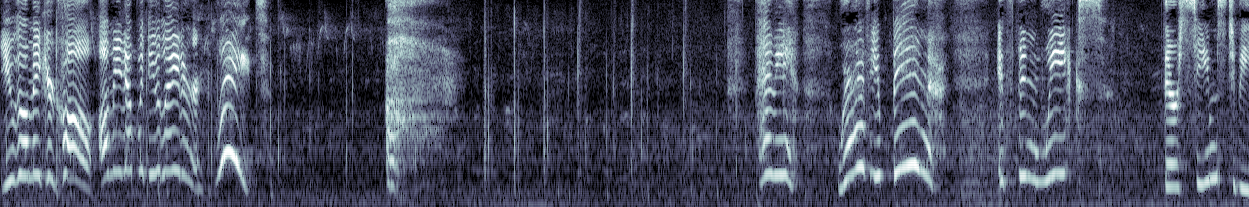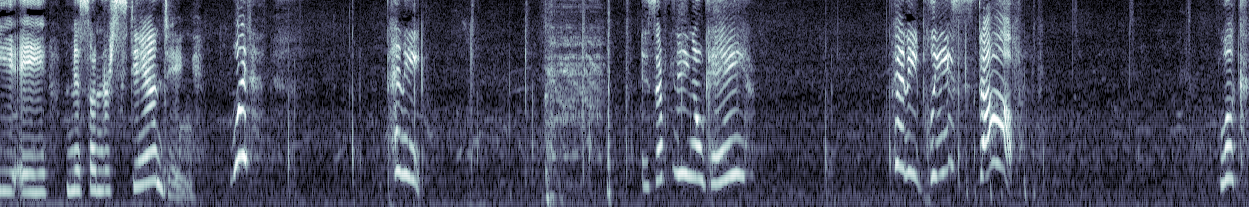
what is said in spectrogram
You go make your call. I'll meet up with you later. Wait! Penny, where have you been? It's been weeks. There seems to be a misunderstanding. What? Penny, is everything okay? Penny, please stop. Look,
